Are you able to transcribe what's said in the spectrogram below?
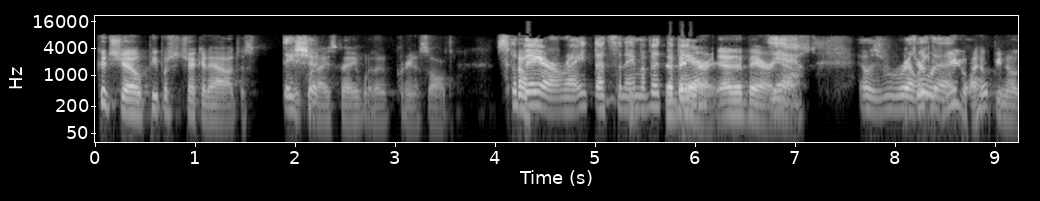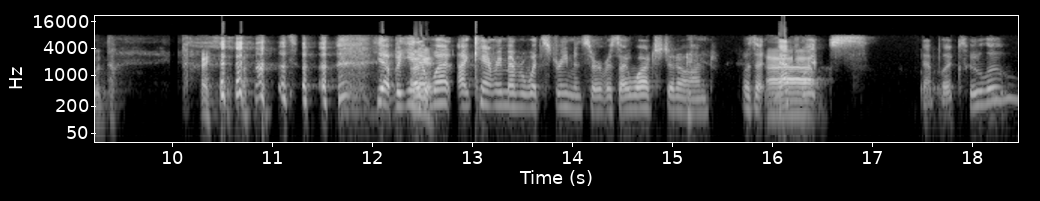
good show. People should check it out. Just they take should. what I say with a grain of salt. So, the bear, right? That's the name of it. The, bear. Yeah, the bear. Yeah, Yes. It was really good. review. I hope you know the. yeah, but you Okay. know what? I can't remember what streaming service I watched it on. Was it Uh, Netflix? Netflix, Hulu?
